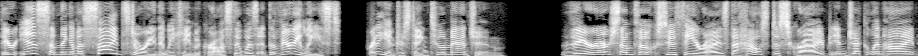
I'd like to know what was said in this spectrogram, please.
there is something of a side story that we came across that was, at the very least, pretty interesting to imagine. There are some folks who theorize the house described in Jekyll and Hyde,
